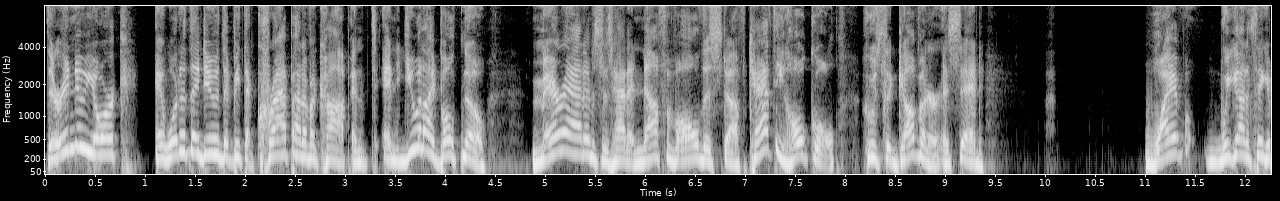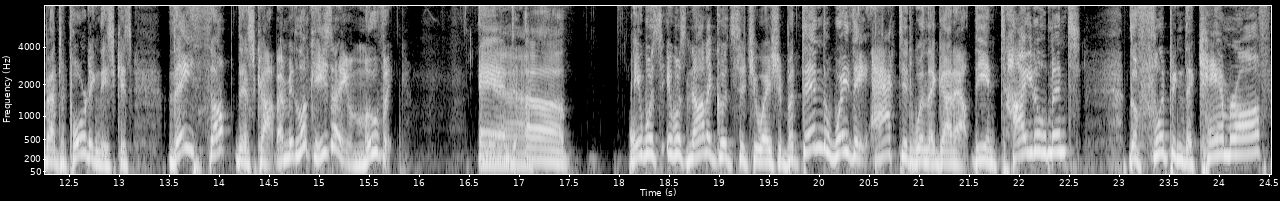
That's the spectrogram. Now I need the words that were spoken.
They're in New York. And what did they do? They beat the crap out of a cop. And and you and I both know Mayor Adams has had enough of all this stuff. Kathy Hochul, who's the governor, has said, why have we got to think about deporting these kids? They thumped this cop. I mean, look, he's not even moving. And Yeah. uh it was it was not a good situation. But then the way they acted when they got out, the entitlement, the flipping the camera off.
